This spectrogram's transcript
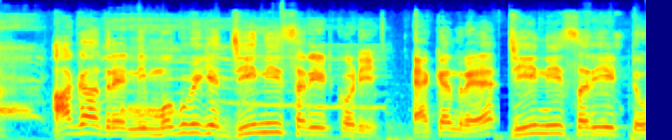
ಹಾಗಾದ್ರೆ ನಿಮ್ ಮಗುವಿಗೆ ಜೀನಿ ಸರಿ ಇಟ್ಕೊಡಿ. ಯಾಕಂದ್ರೆ ಜೀನಿ ಸರಿ ಇಟ್ಟು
